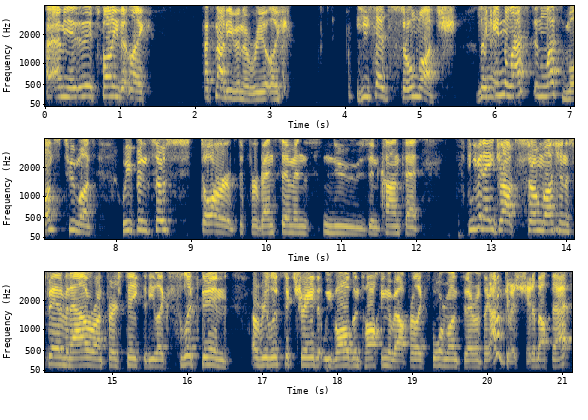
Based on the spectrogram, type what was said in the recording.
I I mean, it- it's funny that like that's not even a real like. He said so much. Like in the last in the last month, two months, we've been so starved for Ben Simmons news and content. Stephen A. dropped so much in the span of an hour on first take that he like slipped in a realistic trade that we've all been talking about for like four months, and everyone's like, I don't give a shit about that.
